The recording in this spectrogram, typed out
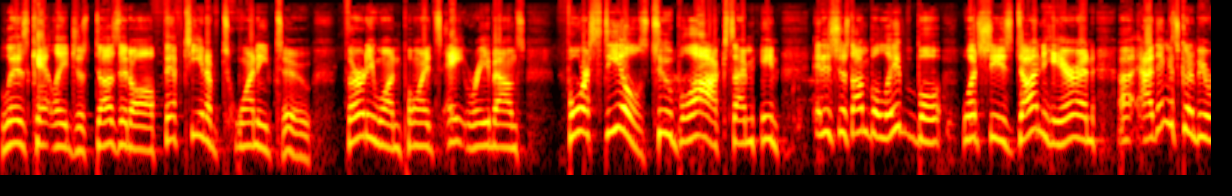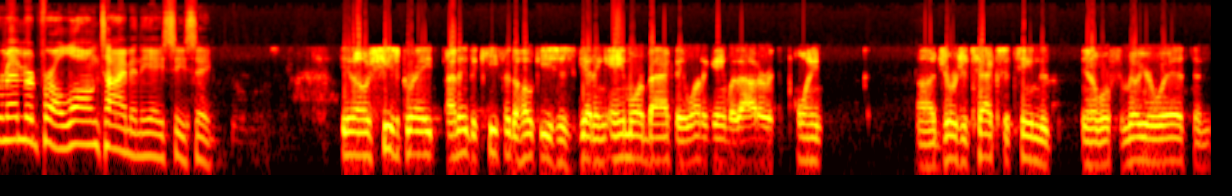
Liz Kitley just does it all. 15 of 22, 31 points, 8 rebounds, 4 steals, 2 blocks. I mean, it is just unbelievable what she's done here and uh, I think it's going to be remembered for a long time in the ACC. You know, she's great. I think the key for the Hokies is getting Amoore back. They won a game without her at the point. Uh, Georgia Tech's a team that you know we're familiar with, and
